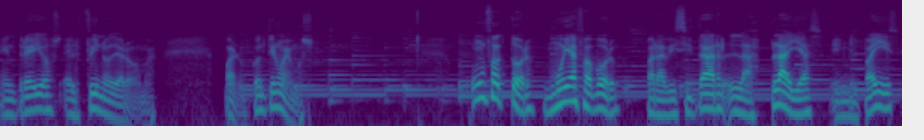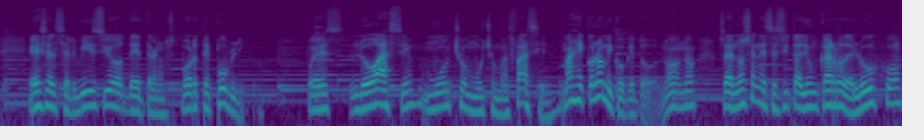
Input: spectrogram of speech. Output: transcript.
entre ellos el fino de aroma. Bueno, continuemos. Un factor muy a favor para visitar las playas en el país es el servicio de transporte público. Pues lo hace mucho, mucho más fácil, más económico que todo, ¿no? o sea, no se necesita de un carro de lujo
